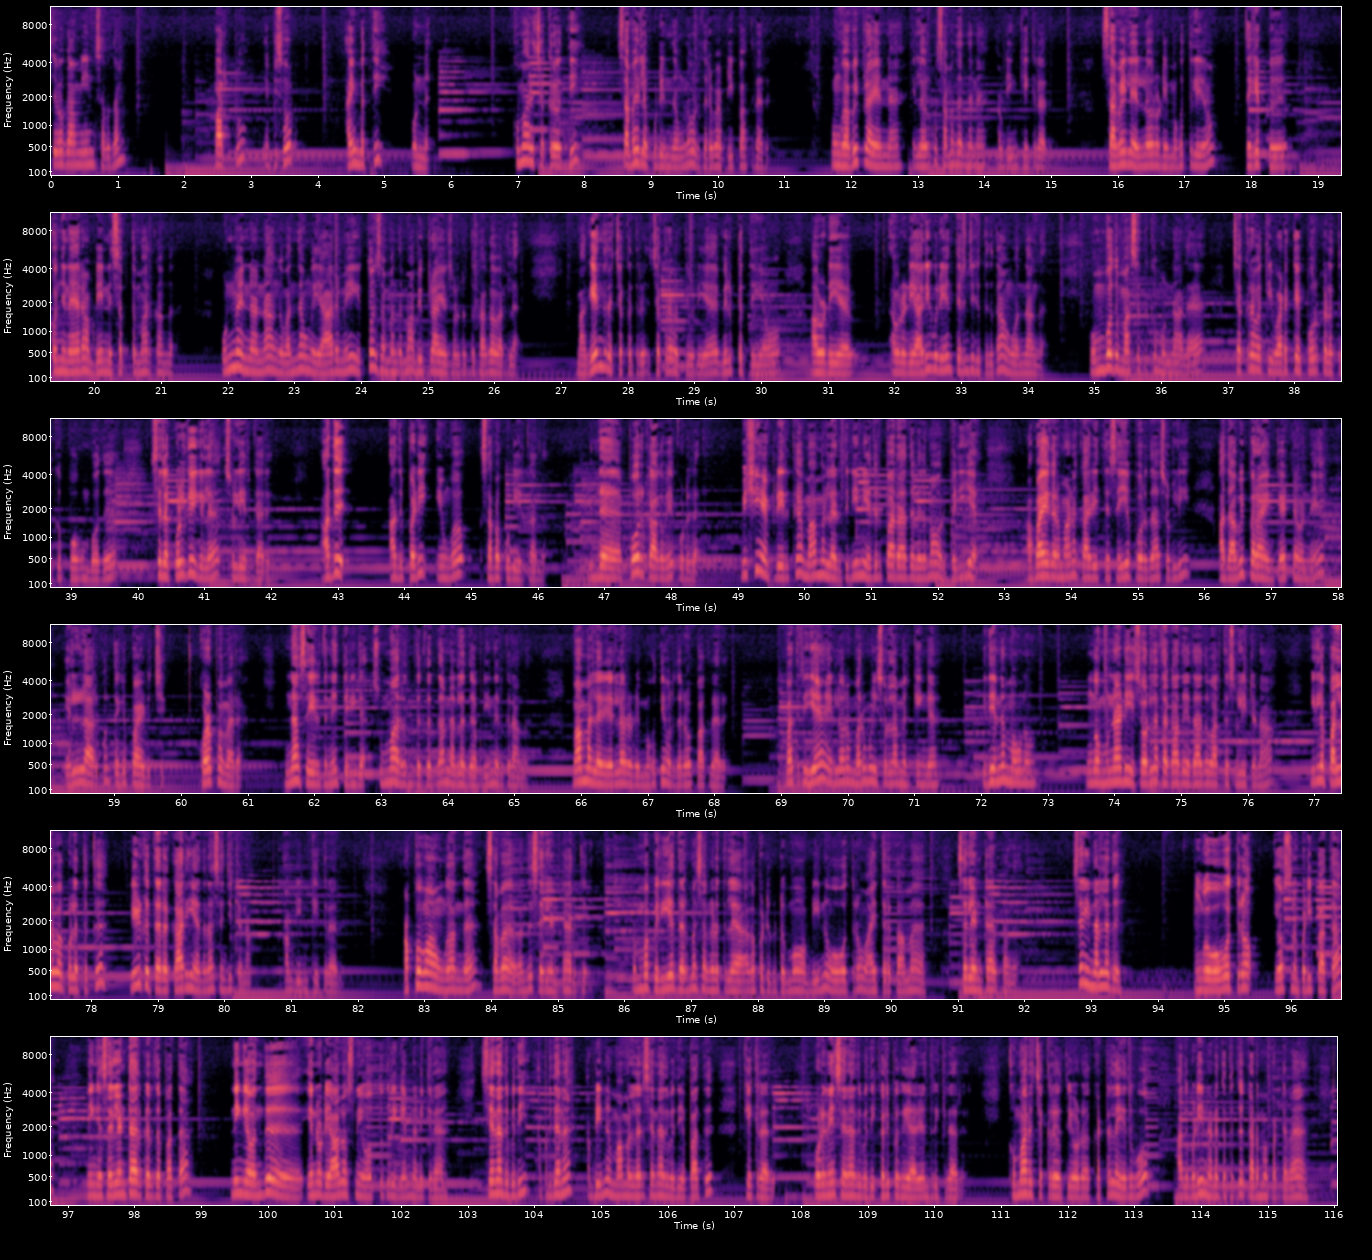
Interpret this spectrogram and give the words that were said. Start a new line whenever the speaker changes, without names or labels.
சிவகாமியின் சபதம் part two episode ஐம்பத்தி ஒன்று குமார சக்கரவர்த்தி சபையில் கூடியிருந்தவங்கள ஒரு தடவை அப்படி பார்க்குறாரு. உங்கள் அபிப்பிராயம் என்ன? எல்லோருக்கும் சம்மதம் தானே? அப்படின்னு கேட்குறாரு சபையில் எல்லோருடைய முகத்துலேயும் திகைப்பு கொஞ்ச நேரம் அப்படியே நிசப்தமாக இருக்காங்க. உண்மை என்னன்னா அங்கே வந்தவங்க யாருமே யுத்தம் சம்பந்தமாக அபிப்பிராயம் சொல்கிறதுக்காக வரல. மகேந்திர சக்கர சக்கரவர்த்தியுடைய விருப்பத்தையும் அவருடைய அவருடைய அறிவுரையும் தெரிஞ்சுக்கிறதுக்கு தான் அவங்க வந்தாங்க. ஒம்பது மாதத்துக்கு முன்னால் சக்கரவர்த்தி வடக்கே போர்க்களத்துக்கு போகும்போது சில கொள்கைகளை சொல்லியிருக்காரு. அது அதுபடி இவங்க சபை கூடியிருக்காங்க. இந்த போருக்காகவே கூடலை. விஷயம் எப்படி இருக்க? மாமல்லர் திடீர்னு எதிர்பாராத விதமாக ஒரு பெரிய அபாயகரமான காரியத்தை செய்ய போகிறதா சொல்லி அது அபிப்பிராயம் கேட்டவுடனே எல்லாருக்கும் திகைப்பாயிடுச்சு. குழப்பம் வேற. என்ன செய்கிறதுனே தெரியல. சும்மா இருந்துக்கிறது தான் நல்லது அப்படின்னு இருக்கிறாங்க. மாமல்லர் எல்லாருடைய முகத்தையும் ஒரு தடவை பார்க்குறாரு பார்த்துட்டு ஏன் எல்லோரும் மறுமொழி சொல்லாமல் இருக்கீங்க? இது என்ன மௌனம்? உங்கள் முன்னாடி சொல்லத்தகாத ஏதாவது வார்த்தை சொல்லிட்டேனா? இல்லை பல்லவ குலத்துக்கு இழுக்க தர காரியம் எதனா செஞ்சிட்டேனா? அப்படின்னு கேட்குறாரு அப்போவும் அவங்க அந்த சபை வந்து சைலண்ட்டாக இருக்குது ரொம்ப பெரிய தர்ம சங்கடத்தில் அகப்பட்டுக்கிட்டோமோ அப்படின்னு ஒவ்வொருத்தரும் வாய் திறக்காமல் சைலண்ட்டாக இருக்காங்க. சரி நல்லது. உங்கள் ஒவ்வொருத்தரும் யோசனை படி பார்த்தா நீங்கள் சைலண்ட்டாக இருக்கிறத பார்த்தா நீங்கள் வந்து என்னுடைய ஆலோசனையை ஒத்துக்கிறீங்கன்னு நினைக்கிறேன். சேனாதிபதி அப்படி தானே அப்படின்னு மாமல்லர் சேனாதிபதியை பார்த்து கேட்குறாரு உடனே சேனாதிபதி கலிப்பகையார் எழுந்திருக்கிறார். குமார சக்கரவர்த்தியோட கட்டளை எதுவோ அதுபடி நடக்கிறதுக்கு கடமைப்பட்டவன்.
